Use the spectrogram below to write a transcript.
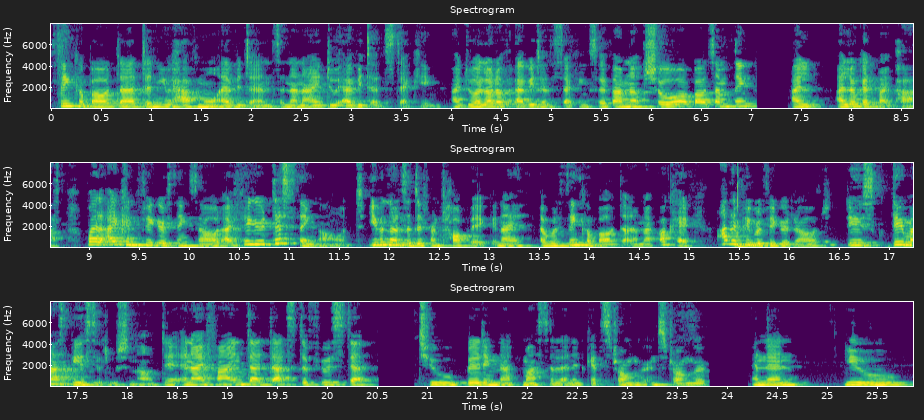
think about that, then you have more evidence. And then I do evidence stacking. I do a lot of evidence stacking. So if I'm not sure about something, I, I look at my past. Well, I can figure things out. I figured this thing out, even though it's a different topic. And I, I will think about that. I'm like, okay, other people figured it out. There's, there must be a solution out there. And I find that that's the first step to building that muscle and it gets stronger and stronger. And then you,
